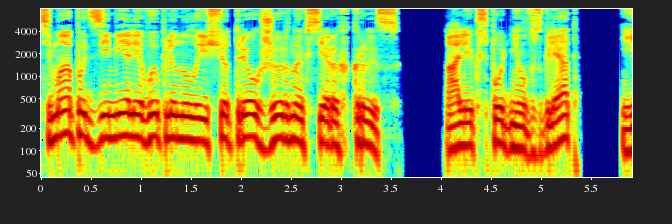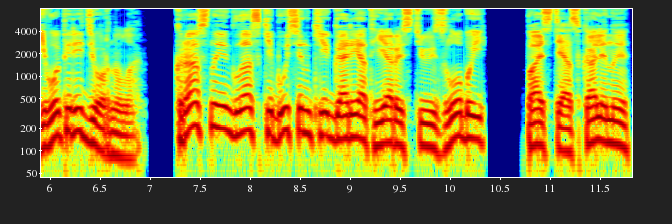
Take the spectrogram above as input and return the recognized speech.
Тьма подземелья выплюнула еще трех жирных серых крыс. Алекс поднял взгляд, его передернуло. Красные глазки-бусинки горят яростью и злобой, пасти оскалены,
